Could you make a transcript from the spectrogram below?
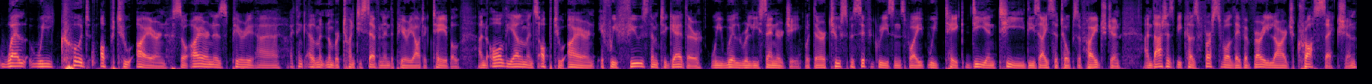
Well, we could up to iron. So iron is period, uh, I think element number 27 in the periodic table. And all the elements up to iron, if we fuse them together, we will release energy. But there are two specific reasons why we take D and T, these isotopes of hydrogen. And that is because, first of all, they have a very large cross section.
